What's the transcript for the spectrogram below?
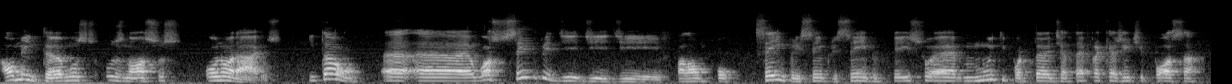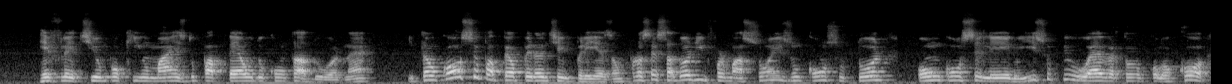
aumentamos os nossos honorários. Então, uh, uh, eu gosto sempre de, de, de, falar um pouco, sempre, sempre, sempre, porque isso é muito importante até para que a gente possa refletir um pouquinho mais do papel do contador, né? Então, qual o seu papel perante a empresa? Um processador de informações, um consultor ou um conselheiro? Isso que o Everton colocou,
